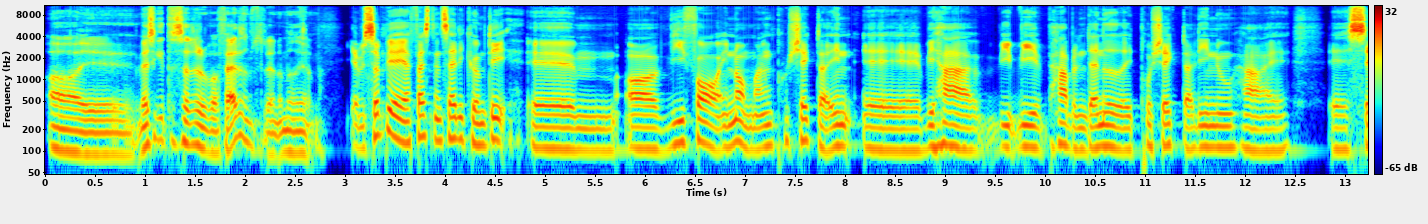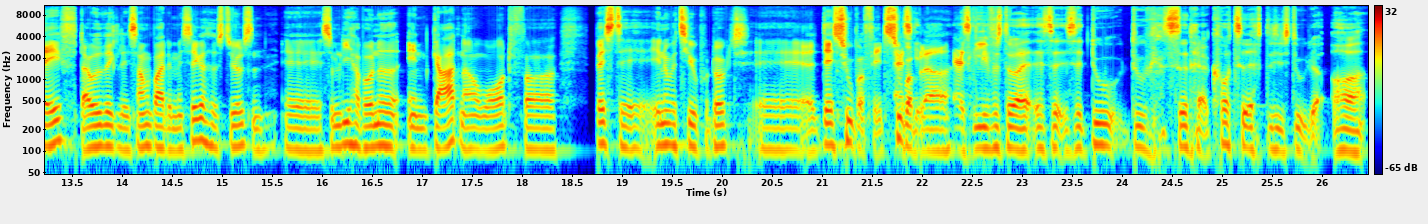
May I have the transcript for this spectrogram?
Og øh, hvad skete der så, da du var færdig som studenter hjælp. Jamen, så bliver jeg fast ansat i KMD, øh, og vi får enormt mange projekter ind. Øh, vi, har, vi, vi har blandt andet et projekt, der lige nu har øh, SAFE, der er udviklet i samarbejde med Sikkerhedsstyrelsen, øh, som lige har vundet en Gardner Award for bedste innovative produkt. Øh, det er super fedt, super bladet. Jeg skal lige forstå, at så, du, du sidder der kort tid efter de studier og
